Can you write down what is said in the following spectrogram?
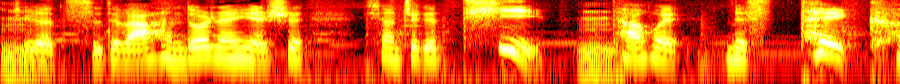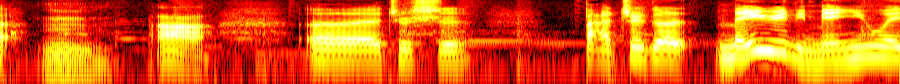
这个词，对吧？很多人也是像这个 t，、他会 mistake，嗯啊，呃，就是把这个美语里面因为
